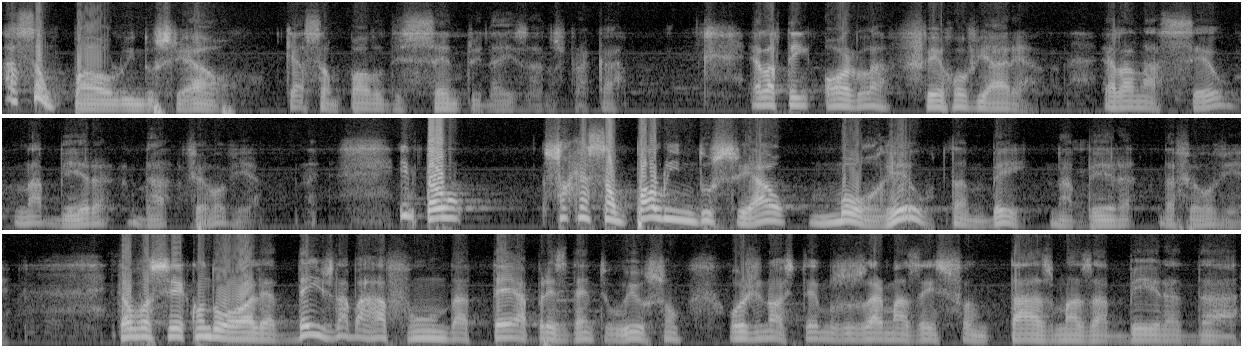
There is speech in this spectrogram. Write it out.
A São Paulo industrial, que é a São Paulo de 110 anos para cá, ela tem orla ferroviária. Ela nasceu na beira da ferrovia. Né? Então, só que a São Paulo industrial morreu também na beira da ferrovia. Então você, quando olha desde a Barra Funda até a Presidente Wilson, hoje nós temos os armazéns fantasmas à beira da,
